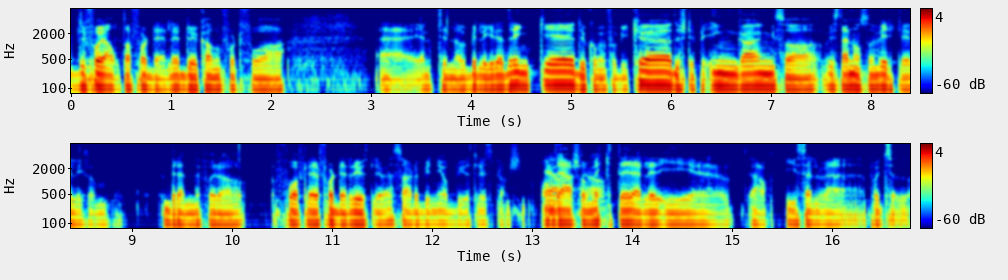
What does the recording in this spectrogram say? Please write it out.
Du får jo alt av fordeler. Du kan fort få eh, hjelp til noe billigere drinker, du kommer forbi kø, du slipper inngang. Så hvis det er noen som virkelig liksom brenner for å få flere fordeler i utelivet, så er det å begynne å jobbe i utelivsbransjen. Om Ja. det er som Ja. vekter eller i, eh, ja, i selve på utstedet.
